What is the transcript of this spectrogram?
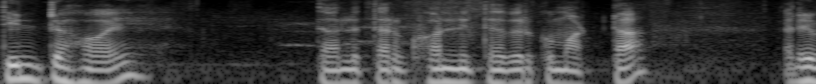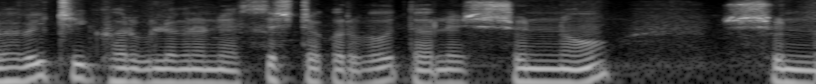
তিনটা হয়, তাহলে তার ঘর নিতে হবে এরকম আটটা। আর এভাবেই ঠিক ঘরগুলো আমরা নেওয়ার চেষ্টা করব। তাহলে শূন্য শূন্য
